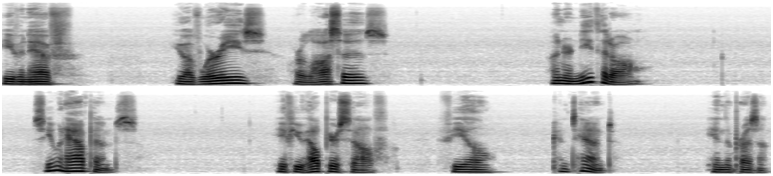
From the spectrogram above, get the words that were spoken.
even if you have worries or losses, underneath it all, see what happens if you help yourself feel content in the present.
